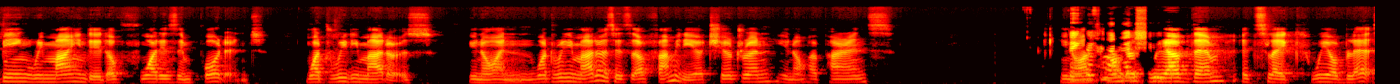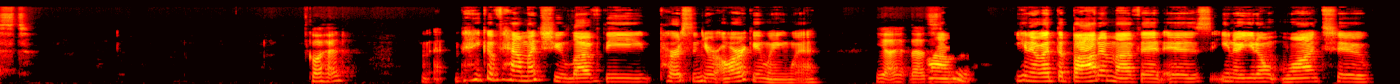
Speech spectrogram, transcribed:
being reminded of what is important what really matters you know and what really matters is our family our children you know our parents you know, as long as we have them, it's like we are blessed. Go ahead. think of how much you love the person you're arguing with. Yeah, that's Um, true. you know, at the bottom of it is, you know, you don't want to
